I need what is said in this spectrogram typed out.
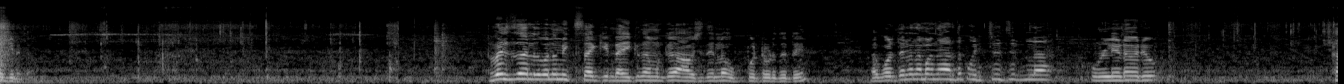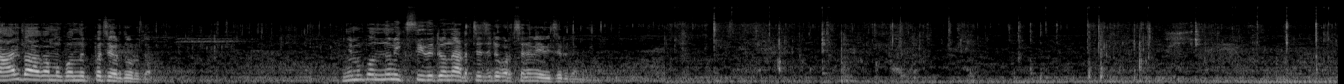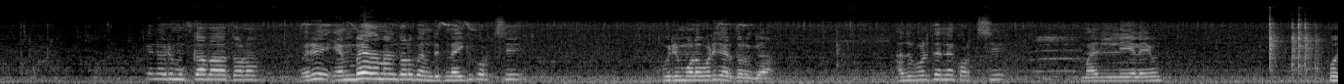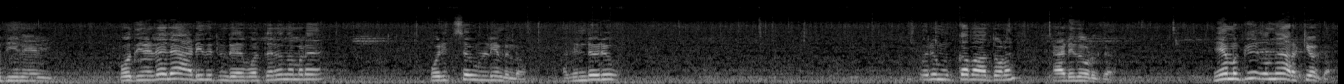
ആക്കിയെടുക്കാം ഫ്രണ്ട്സ് നല്ലതുപോലെ മിക്സ് ആക്കിയിട്ടുണ്ട്. അതിലേക്ക് നമുക്ക് ആവശ്യത്തിനുള്ള ഉപ്പ് ഇട്ട് കൊടുത്തിട്ട്. അതുപോലെ തന്നെ നമ്മൾ നേരത്തെ പൊരിച്ച് വെച്ചിട്ടുള്ള ഉള്ളിയുടെ ഒരു കാൽ ഭാഗം നമുക്കൊന്ന് ഇപ്പോൾ ചേർത്ത് കൊടുക്കാം. ഇനി നമുക്കൊന്ന് മിക്സ് ചെയ്തിട്ട് ഒന്ന് അടച്ച് വെച്ചിട്ട് കുറച്ച് നേരം വേവിച്ചെടുക്കാം. പിന്നെ ഒരു മുക്കാൽ ഭാഗത്തോളം ഒരു എൺപത് ശതമാനത്തോളം വെന്തിട്ടുണ്ട്. അതിക്ക് കുറച്ച് കുരുമുളക് പൊടി ചേർത്ത് കൊടുക്കുക. അതുപോലെ തന്നെ കുറച്ച് മല്ലിയിലയും പുതിനയിലയും പുതിനയില ആഡ് ചെയ്തിട്ടുണ്ട്. അതുപോലെ തന്നെ നമ്മുടെ പൊരിച്ച ഉള്ളി ഉണ്ടല്ലോ അതിന്റെ ഒരു ഒരു മുക്ക ഭാഗത്തോളം ആഡ് ചെയ്ത് കൊടുക്കുക. ഇനി നമുക്ക് ഒന്ന് ഇറക്കി വെക്കാം.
